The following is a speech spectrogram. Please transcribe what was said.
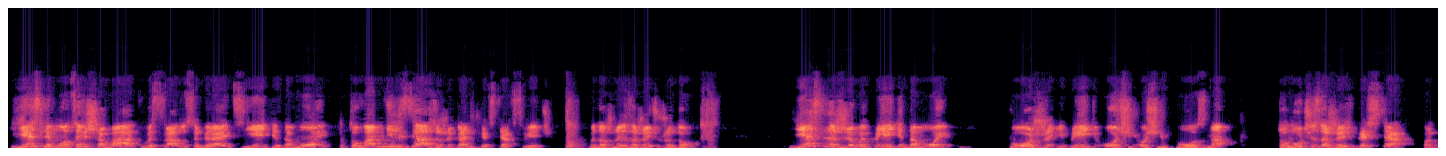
Если в Моцей Шаббат вы сразу собираетесь едете домой, то вам нельзя зажигать в гостях свечи. Вы должны зажечь уже дома. Если же вы приедете домой позже и приедете очень-очень поздно, то лучше зажечь в гостях. То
